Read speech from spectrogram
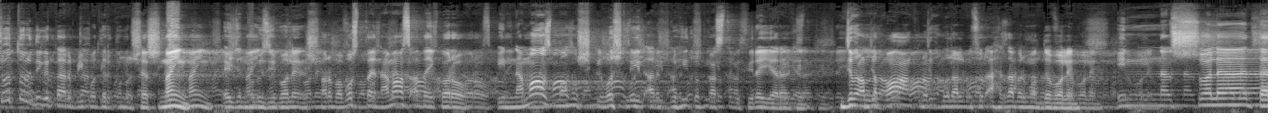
চতুর্দিকে তার বিপদের কোনো শেষ নাই। এই জন্য নবীজি বলেন, সর্বাবস্থায় নামাজ আদায় করো। এই নামাজ মানুষকে অশ্লীল আর গ্রহিত কাজ থেকে ফিরাইয়া রাখে। যেমন আল্লাহ পাক রব্বুল আলামিন সূরা আহজাবের মধ্যে বলেন, ইন্নাস সালাতা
